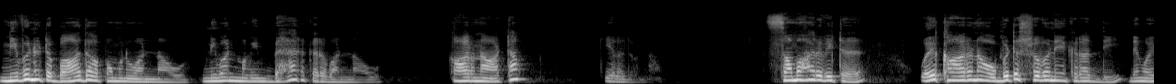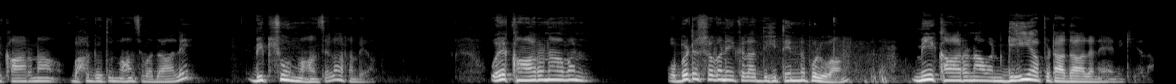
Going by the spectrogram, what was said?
නිවනට බාධා පමුණුවන්න වූ නිවන් මගින් බැහැර කරවන්න වූ කාරණ අටක් කියල දුන්නා. සමහර විට ඔය කාරණ ඔබට ශ්‍රවණය කරද්දී දැන් ඔය කාරණා භාග්‍යතුන් වහන්ස වදාලේ භික්‍ෂූන් වහන්සේලා අරභය. ඔය කාරණාවන් ඔබට ශ්‍රවණය කළද්දි හිතෙන්න පුළුවන් මේ කාරණාවන් ගිහි අපට අදාළ නෑන කියලා.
